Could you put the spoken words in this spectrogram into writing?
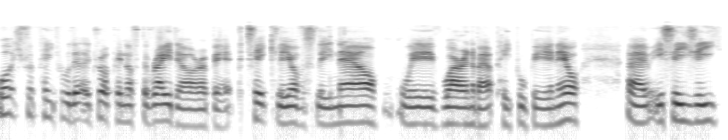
watch for people that are dropping off the radar a bit, particularly obviously now with worrying about people being ill. Um, it's easy,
